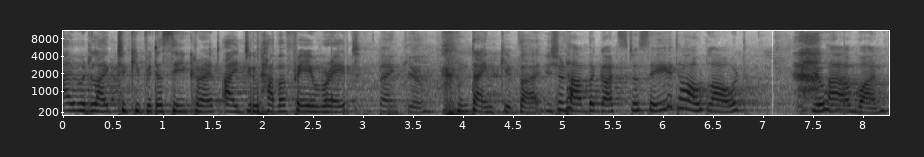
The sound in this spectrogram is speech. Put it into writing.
I would like to keep it a secret. I do have a favorite. Thank you. Thank you, bye. You should have the guts to say it out loud. You have one.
